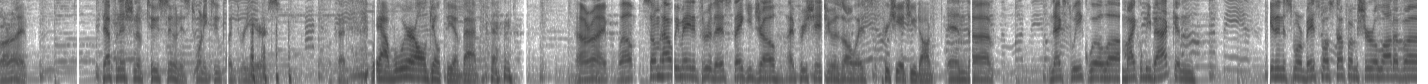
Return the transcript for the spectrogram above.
All right. Definition of too soon is 22.3 years. okay. Yeah, we're all guilty of that. All right. Well, somehow we made it through this. Thank you, Joe. I appreciate you as always. Appreciate you, dog. And uh, next week, will uh, Mike will be back and get into some more baseball stuff. I'm sure a lot of uh,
